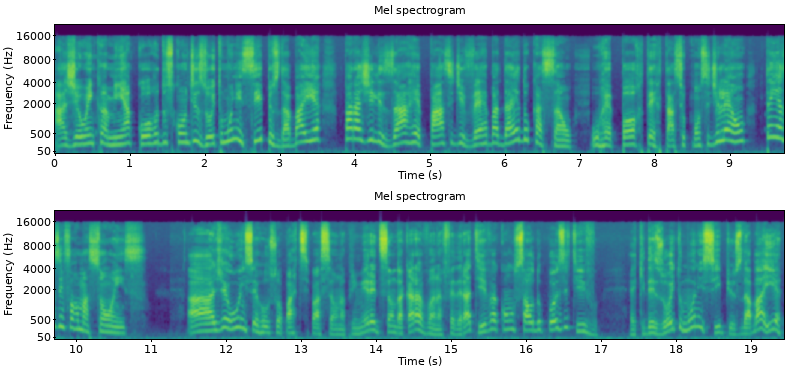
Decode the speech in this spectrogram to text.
A AGU encaminha acordos com 18 municípios da Bahia para agilizar repasse de verba da educação. O repórter Tássio Ponce de Leão tem as informações. A AGU encerrou sua participação na primeira edição da Caravana Federativa com um saldo positivo. É que 18 municípios da Bahia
